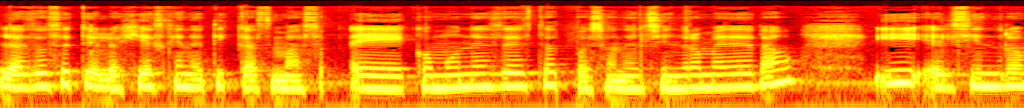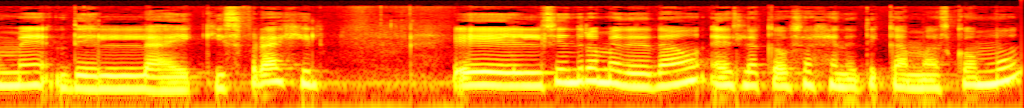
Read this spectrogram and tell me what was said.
las dos etiologías genéticas más eh, comunes de estas pues son el síndrome de Down y el síndrome de la X frágil. El síndrome de Down es la causa genética más común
